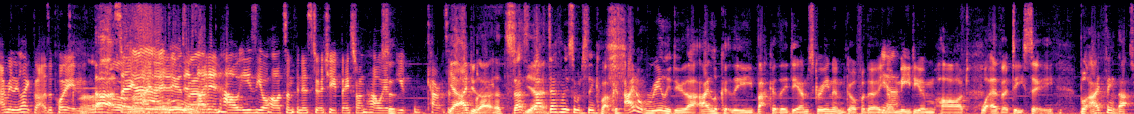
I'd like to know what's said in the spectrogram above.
I really like that as a point. Ah, so Yeah, I do of as deciding how easy or hard something is to achieve based on how So- your, your characters. yeah, I do roleplay. that. That's, That's, yeah. that's definitely something to think about because I don't really do that. I look at the back of the DM screen and go for the you know medium, hard, whatever DC. But I think that's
